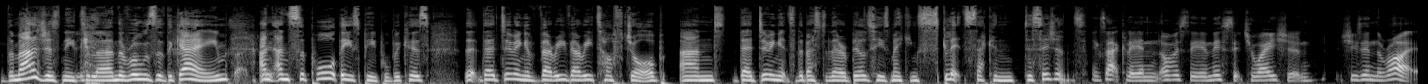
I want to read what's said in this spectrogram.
the managers need to learn the rules of the game exactly. and, and support these people because they're doing a very, very tough job and they're doing it to the best of their abilities, making split second decisions. Exactly. And obviously, in this situation, she's in the right.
